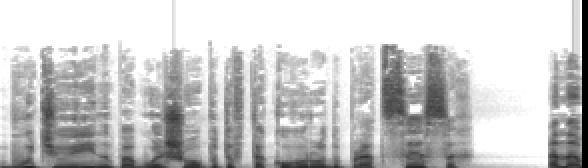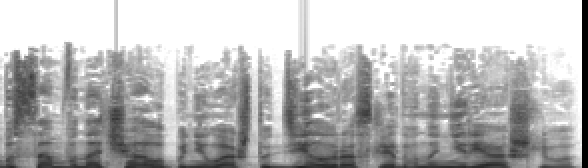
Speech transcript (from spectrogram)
Будь у Ирины побольше опыта в такого рода процессах, она бы с самого начала поняла, что дело расследовано неряшливо,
